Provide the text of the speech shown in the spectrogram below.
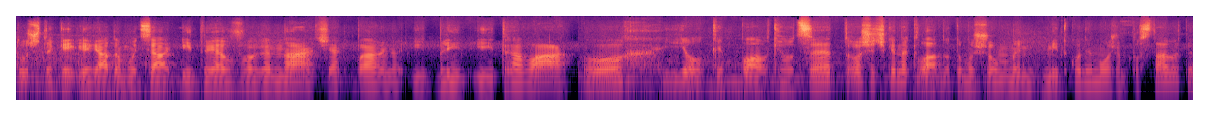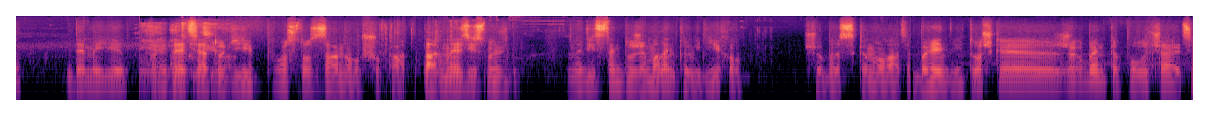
тут ж таки і рядом оця і древорина, чи як правильно, і блін, і трава. Ох, йолки-палки, оце трошечки накладно, тому що ми мітку не можемо поставити, де ми є. Прийдеться тоді просто заново шукати. Так, ну я, звісно, на відстань дуже маленько від'їхав. Щоб сканувати. Блін, і трошки журбинка виходить,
